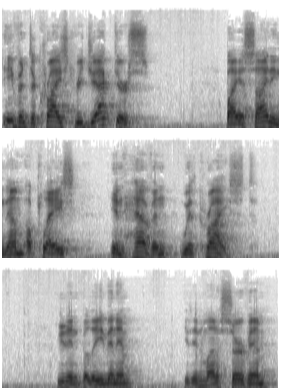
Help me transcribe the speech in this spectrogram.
even to Christ rejectors by assigning them a place in heaven with Christ. You didn't believe in him, you didn't want to serve him,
